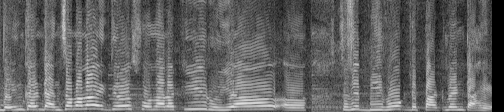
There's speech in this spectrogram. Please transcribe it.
देईन. कारण त्यांचा मला एक दिवस फोन आला की रुयाचं जे बीवोक डिपार्टमेंट आहे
